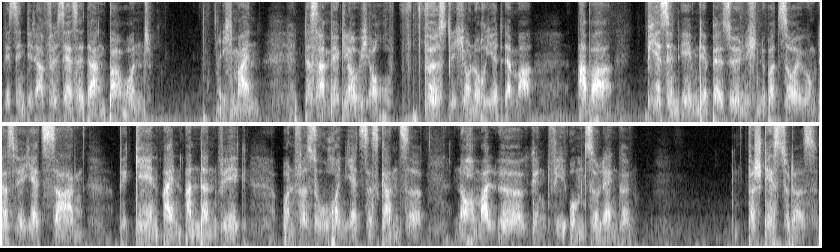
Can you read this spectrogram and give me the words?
wir sind dir dafür sehr, sehr dankbar und ich meine, das haben wir, glaube ich, auch fürstlich honoriert immer. Aber wir sind eben der persönlichen Überzeugung, dass wir jetzt sagen, wir gehen einen anderen Weg und versuchen jetzt das Ganze nochmal irgendwie umzulenken. Verstehst du das?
